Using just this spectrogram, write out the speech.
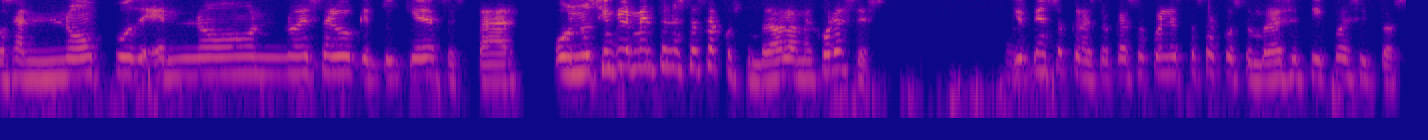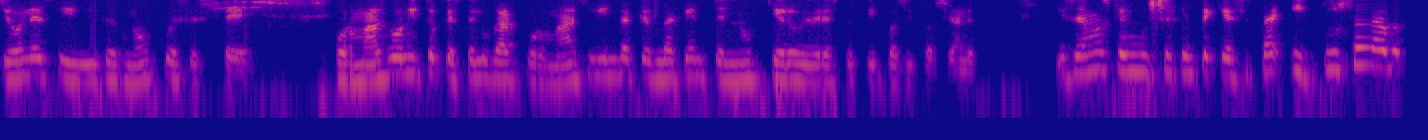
o sea, no poder, no, no es algo que tú quieras estar, o no simplemente no estás acostumbrado, a lo mejor es eso, yo pienso que en nuestro caso, cuando estás acostumbrado a ese tipo de situaciones y dices, no, pues este, por más bonito que esté el lugar, por más linda que es la gente, no quiero vivir este tipo de situaciones. Y sabemos que hay mucha gente que se está, y tú, sabes,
